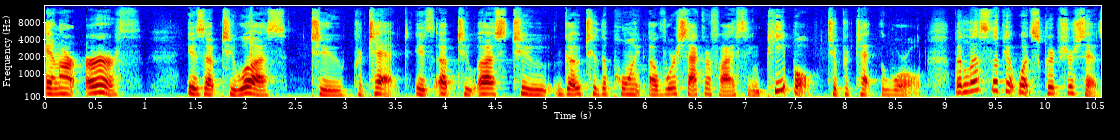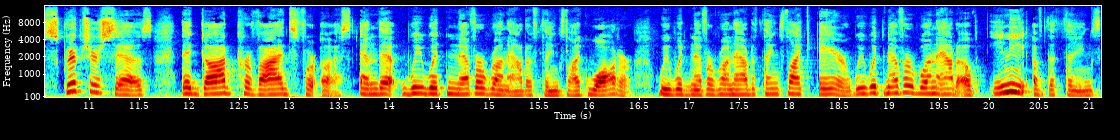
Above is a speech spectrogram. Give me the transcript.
And our earth is up to us to protect. It's up to us to go to the point of we're sacrificing people to protect the world. But let's look at what Scripture says. Scripture says that God provides for us and that we would never run out of things like water. We would never run out of things like air. We would never run out of any of the things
